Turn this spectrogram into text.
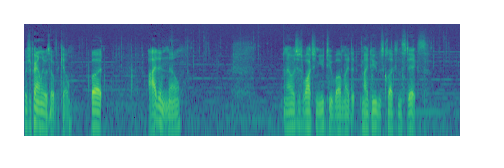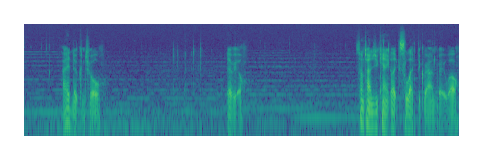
which apparently was overkill. But I didn't know and I was just watching YouTube while my my dude was collecting the sticks. I had no control. There we go. Sometimes you can't like select the ground very well.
